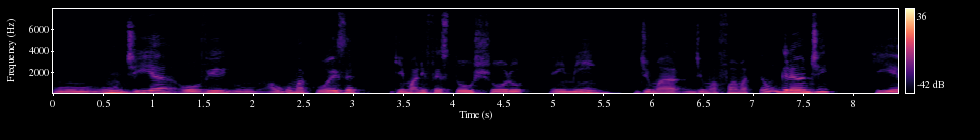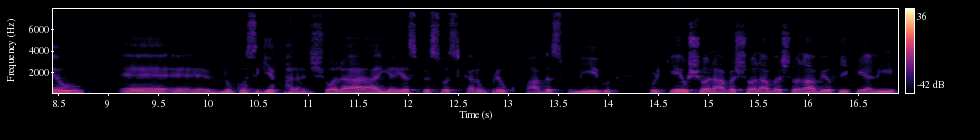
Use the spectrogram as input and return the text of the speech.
um, um dia houve um, alguma coisa que manifestou o choro em mim de uma, de uma forma tão grande que eu é, é, não conseguia parar de chorar, e aí as pessoas ficaram preocupadas comigo, porque eu chorava, chorava, chorava, e eu fiquei ali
